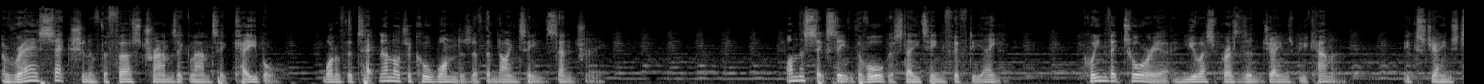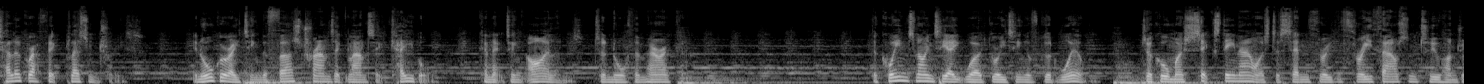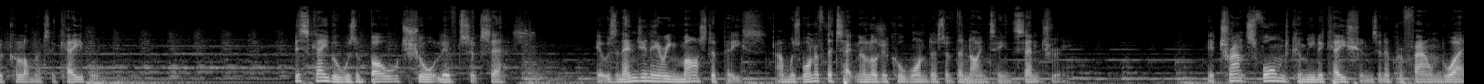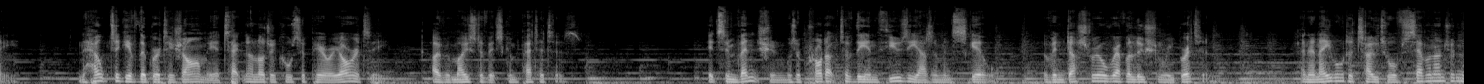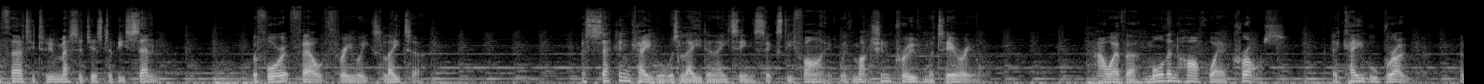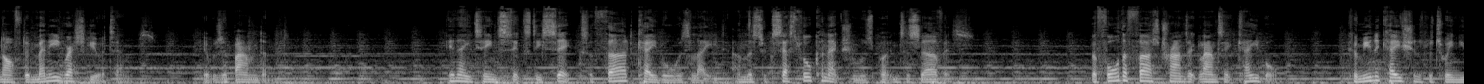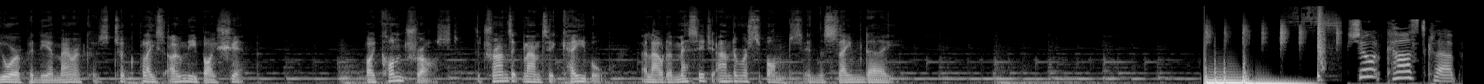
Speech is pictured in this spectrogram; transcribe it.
A rare section of the first transatlantic cable, one of the technological wonders of the 19th century. On the 16th of August 1858, Queen Victoria and US President James Buchanan exchanged telegraphic pleasantries, inaugurating the first transatlantic cable connecting Ireland to North America. The Queen's 98 word greeting of goodwill took almost 16 hours to send through the 3,200 kilometre cable. This cable was a bold, short lived success. It was an engineering masterpiece and was one of the technological wonders of the 19th century. It transformed communications in a profound way and helped to give the British Army a technological superiority over most of its competitors. Its invention was a product of the enthusiasm and skill of industrial revolutionary Britain and enabled a total of 732 messages to be sent before it failed three weeks later. A second cable was laid in 1865 with much improved material. However, more than halfway across, the cable broke and after many rescue attempts, it was abandoned. In 1866, a third cable was laid and the successful connection was put into service. Before the first transatlantic cable, communications between Europe and the Americas took place only by ship. By contrast, the transatlantic cable allowed a message and a response in the same day. Shortcast Club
